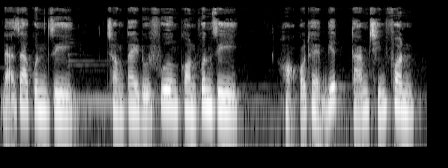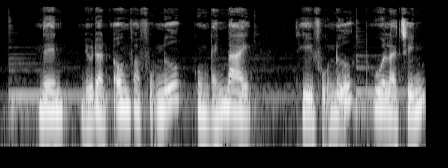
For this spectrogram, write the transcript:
đã ra quân gì, trong tay đối phương còn quân gì, họ có thể biết 8-9 phần. Nên nếu đàn ông và phụ nữ cùng đánh bài, thì phụ nữ thua là chính.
